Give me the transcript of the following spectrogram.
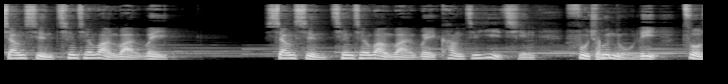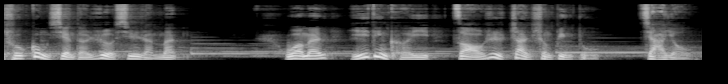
相信千千万万为，相信千千万万为抗击疫情付出努力、做出贡献的热心人们，我们一定可以早日战胜病毒，加油！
